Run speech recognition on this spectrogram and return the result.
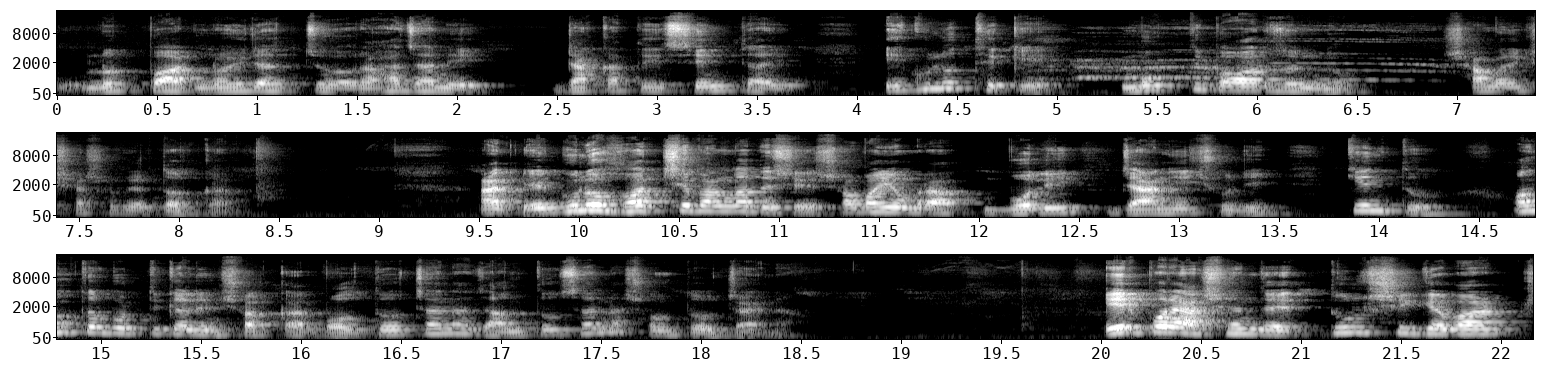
লুটপাট, নৈরাজ্য, রাহাজানি, ডাকাতি, ছিনতাই, এগুলো থেকে মুক্তি পাওয়ার জন্য সামরিক শাসনের দরকার। আর এগুলো হচ্ছে বাংলাদেশে, সবাই আমরা বলি, জানি, শুনি। কিন্তু অন্তর্বর্তীকালীন সরকার বলতেও চায় না, জানতেও চায় না, শুনতেও চায় না। এরপরে আসেন যে তুলসী গেবার্ট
